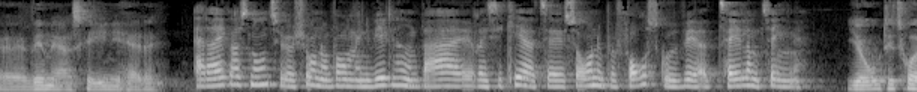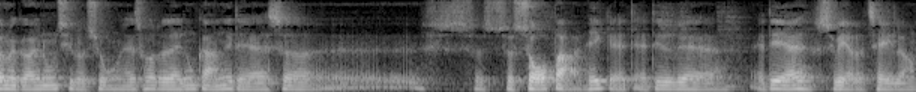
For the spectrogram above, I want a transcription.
øh, hvem jeg skal egentlig have det. Er der ikke også nogle situationer, hvor man i virkeligheden bare risikerer at tage sårene på forskud ved at tale om tingene? Jo, det tror jeg, man gør i nogle situationer. Jeg tror, der er nogle gange, det er så, så, så sårbart, ikke? At, at, det vil være, at det er svært at tale om.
